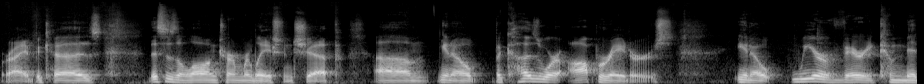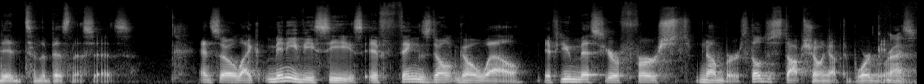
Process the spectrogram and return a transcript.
right? Because this is a long term relationship. Um, you know, because we're operators, you know, we are very committed to the businesses. And so, like many VCs, if things don't go well, if you miss your first numbers, they'll just stop showing up to board meetings. Right.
